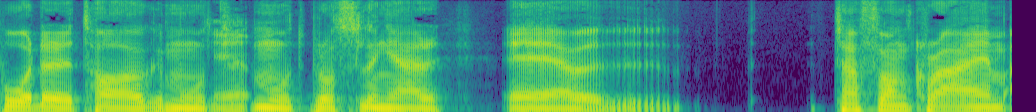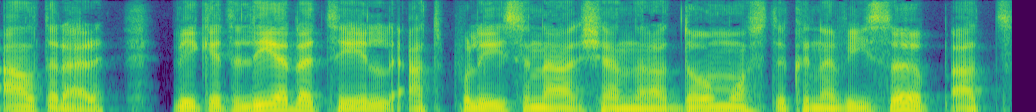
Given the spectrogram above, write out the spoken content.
hårdare tag mot, Yep. mot brottslingar, eh, tough on crime, allt det där. Vilket leder till att poliserna känner att de måste kunna visa upp att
